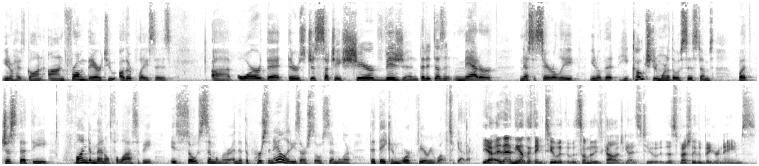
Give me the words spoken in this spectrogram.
you know, has gone on from there to other places, uh, or that there's just such a shared vision that it doesn't matter necessarily, you know, that he coached in one of those systems, but just that the fundamental philosophy is so similar and that the personalities are so similar that they can work very well together. Yeah, and, the other thing too with, with some of these college guys too, especially the bigger names,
